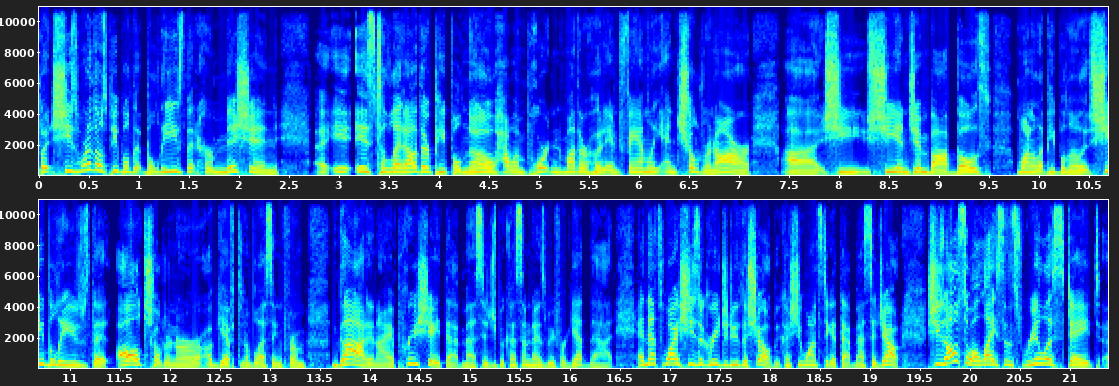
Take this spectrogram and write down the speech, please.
But she's one of those people that believes that her mission uh, is to let other people know how important motherhood and family and children are. Uh, she she and Jim Bob both want to let people know that she believes that all children are a gift and a blessing from God. And I appreciate that message because sometimes we forget that. And that's why she's agreed to do the show because she wants to get that message out. She's also a licensed real estate, uh,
